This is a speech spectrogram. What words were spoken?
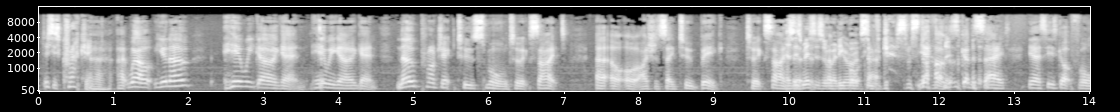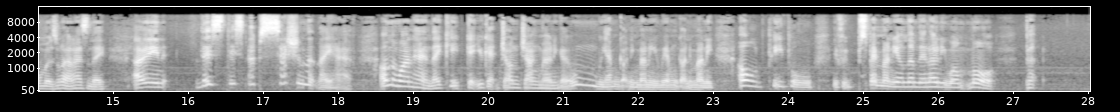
This is cracking. Uh, well, you know, here we go again. Here we go again. No project too small to excite, uh, or, or I should say, too big to excite. Has his a- missus a already bought some- some stuff yeah, on I was going to say yes. He's got form as well, hasn't he? I mean. This this obsession that they have. On the one hand, they keep get you get John Tsang moaning, go, oh, we haven't got any money, we haven't got any money. Old people, if we spend money on them, they'll only want more. But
